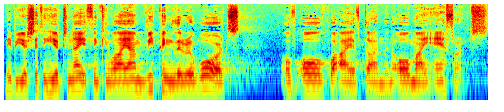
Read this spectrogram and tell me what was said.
Maybe you're sitting here tonight thinking, well, I am reaping the rewards of all what I have done and all my efforts,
